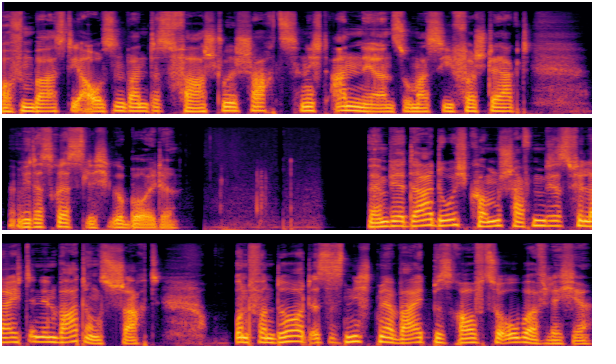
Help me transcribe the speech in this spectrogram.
Offenbar ist die Außenwand des Fahrstuhlschachts nicht annähernd so massiv verstärkt wie das restliche Gebäude. Wenn wir da durchkommen, schaffen wir es vielleicht in den Wartungsschacht, und von dort ist es nicht mehr weit bis rauf zur Oberfläche.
